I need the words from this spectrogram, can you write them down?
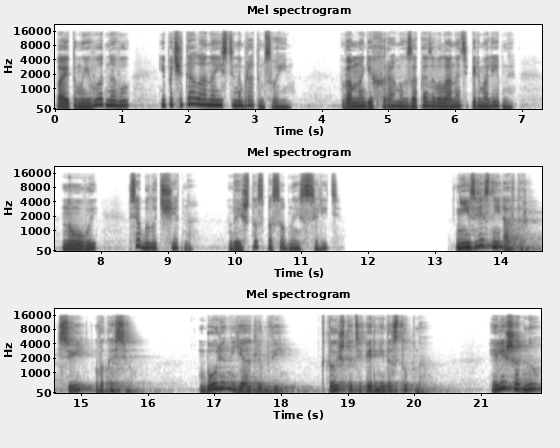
поэтому его одного и почитала она истинно братом своим. Во многих храмах заказывала она теперь молебны, но, увы, все было тщетно. Да и что способно исцелить? Неизвестный автор Сюи Вакасю. Болен я от любви, к той, что теперь недоступна. И лишь одно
